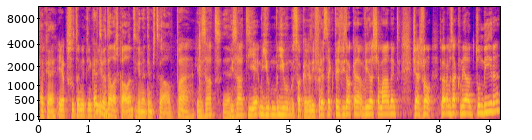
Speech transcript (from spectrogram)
Ok. É absolutamente incrível. É tipo a telescola antigamente em Portugal. Pá, exato. Yeah. exato. E, é, e, e, só que a diferença é que tens videochamada, então, já vão. Então agora vamos à comunidade de Tumbira,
